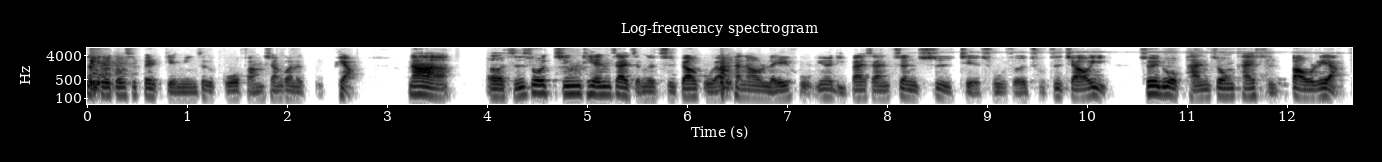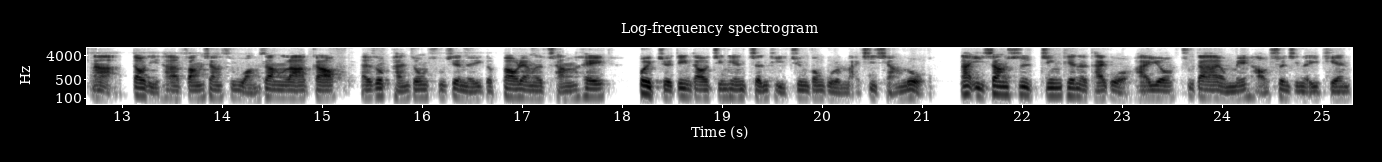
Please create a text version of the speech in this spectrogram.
这些都是被点名这个国防相关的股票。那呃只是说今天在整个指标股要看到雷虎，因为礼拜三正式解除所谓处置交易。所以如果盘中开始爆量，那到底它的方向是往上拉高，还是说盘中出现了一个爆量的长黑，会决定到今天整体军工股的买气强弱。那以上是今天的台股，还有祝大家有美好顺心的一天。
